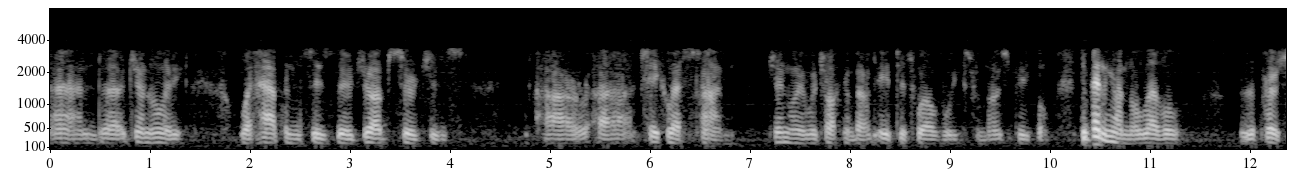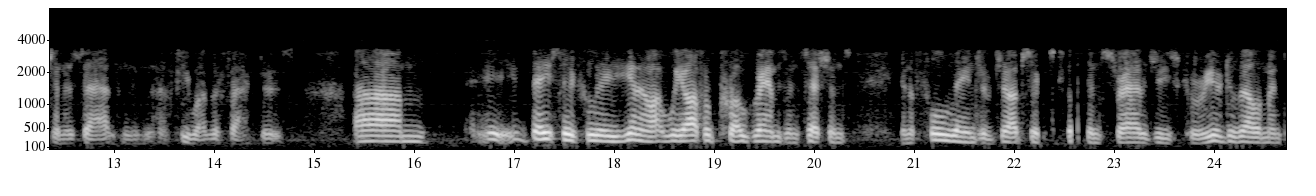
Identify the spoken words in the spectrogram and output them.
And uh, generally, what happens is their job searches are uh, take less time. Generally, we're talking about eight to twelve weeks for most people, depending on the level the person is at and a few other factors. Um, basically, you know, we offer programs and sessions in a full range of job search and strategies, career development,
